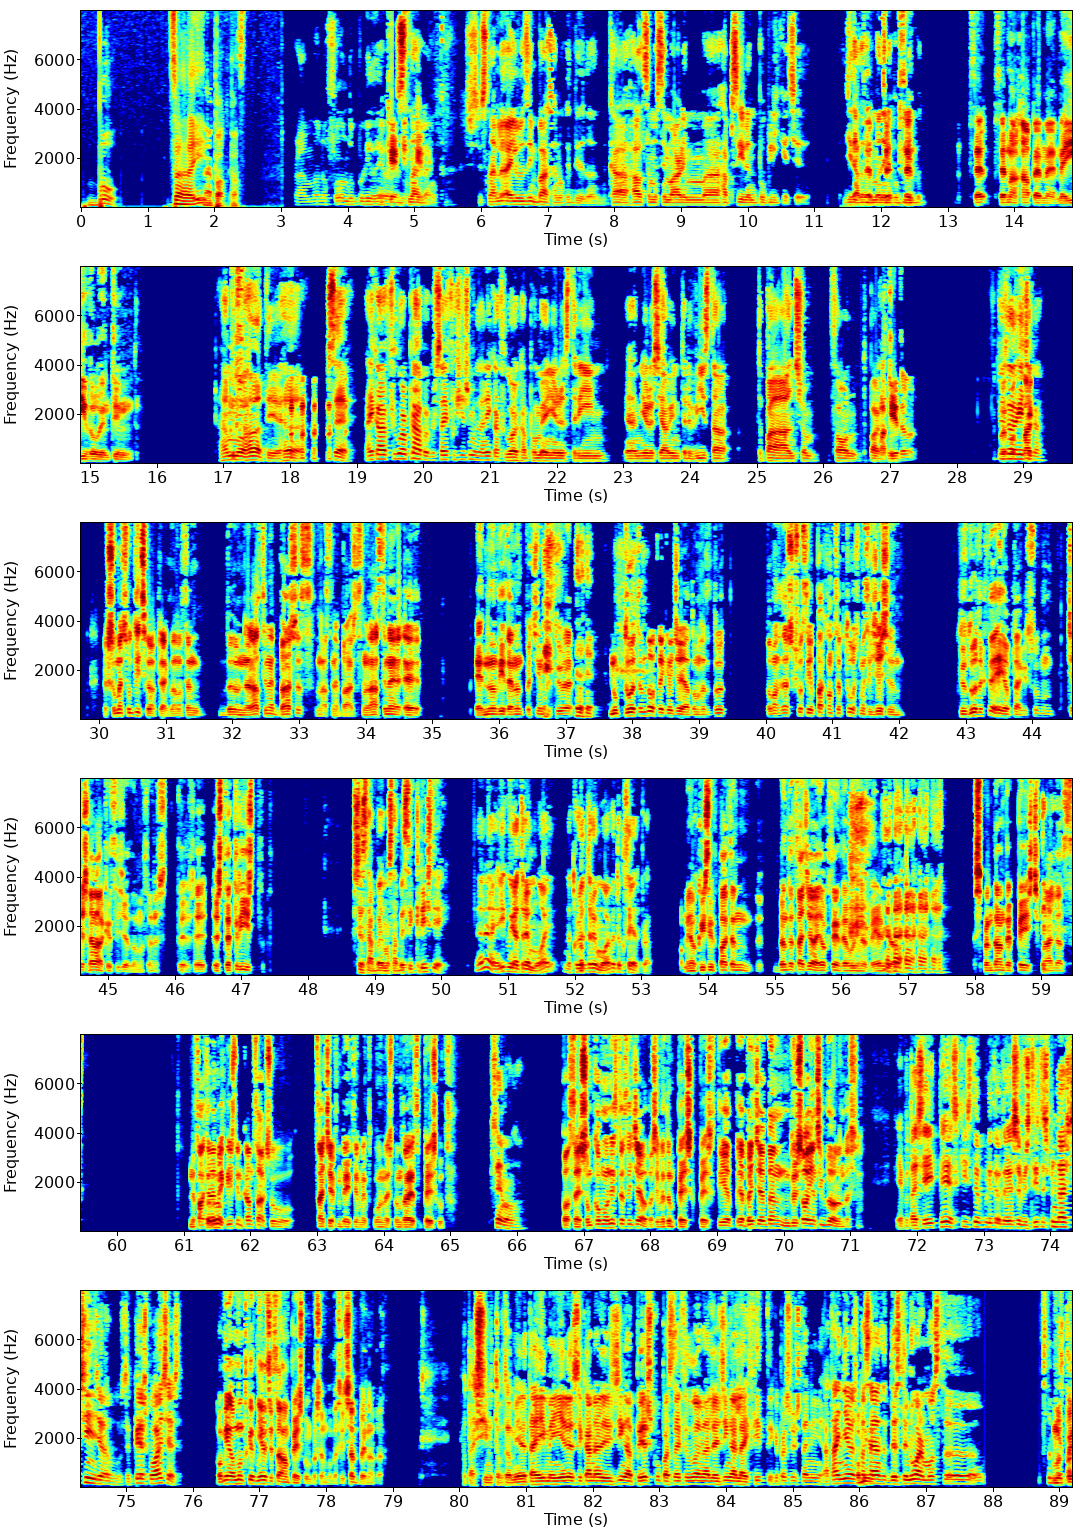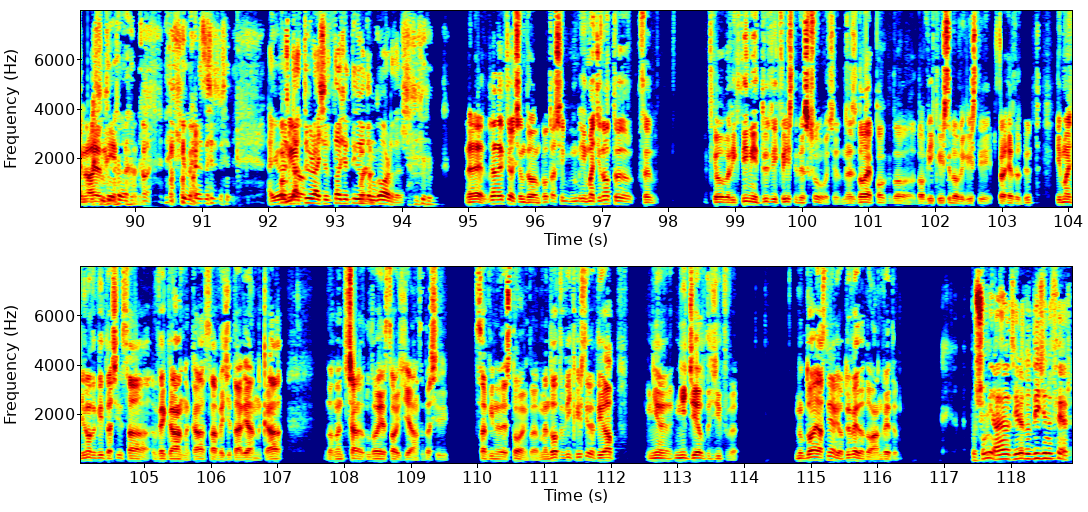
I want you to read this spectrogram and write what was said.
Bu. CHI. Na po, po. Pra më në fund u bë dhe okay, s'na lë. S'na lë ai Lulzim Basha, nuk e di do. Ka hall se mos i marrim uh, hapësirën publike që gjithë atë vëmendjen e publikut. Pse pse ma hape me me idhullin tim? Ha mo ha ti, ha. Pse? Ai ka filluar prapë, për sa i fuqishëm tani ka filluar ka po, me njerëz të rinj, njerëz që japin intervista të paanshëm, thon të pak. Patjetër. Ti sa ke çka? Është shumë e çuditshme plak, domethënë në rastin e Bashës, në rastin e Bashës, në rastin e e 99% të tyre nuk duhet të ndodhte kjo gjë, domethënë duhet domethënë është kështu si e pa konceptueshme si gjë që ky duhet të kthehej jo plak, shumë qesharake si gjë domethënë është është është e trisht. Pse ça bëhet mos ta bëj si Krishti? Ne, ne, iku ja 3 muaj, në krye 3 muajve do kthehet prapë. Po mirë o Krishti të paktën bënte ca gjëra, jo kthente ujin në verë. Jo. Shpërndante peshq falas. Në fakt edhe po. me Krishtin kam ca kështu ca qejfmbetje me këtë punën e shpërndarjes së peshkut. Pse mo? Po se shumë komuniste si gjë o, tash vetëm peshk, peshk ti e, e bën që e bën ndryshoje një çik dorën tash. E po tash ai peshk kishte pritur, është e vështirë të shpërndash qingja, se peshku aq është. Po mirë, mund të ketë njerëz që s'e hanë peshkun për shembull, tash çfarë bëjnë ata? Po tashi si do merret ai me njerëz që kanë alergji nga peshku, pastaj fillojnë alergji nga lajthitë, e ke parasysh tani, ata njerëz po pastaj janë të destinuar mos të të mos të rrojnë. Ke parasysh? Ajo po është natyra që të thotë që ti do të ngordhësh. E, dhe edhe kjo qëndron, po tashi im- imagjino ti se kjo rikthimi i dytë i Krishtit është kështu, që në çdo epokë do do vi Krishti, do vi Krishti për herë të dytë. Imagjino të vi tashi sa vegan ka, sa vegetarian ka, domethënë çfarë lloj soji që janë, se tashi sa vinë dhe shtohen këta. Mendo të vi Krishti dhe t'i jap një një gjell të gjithëve. Nuk do hajë asnjëri, jo dy vetë do hanë vetëm. Po shumë mirë, ata të tjerët do digjen në ferr.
